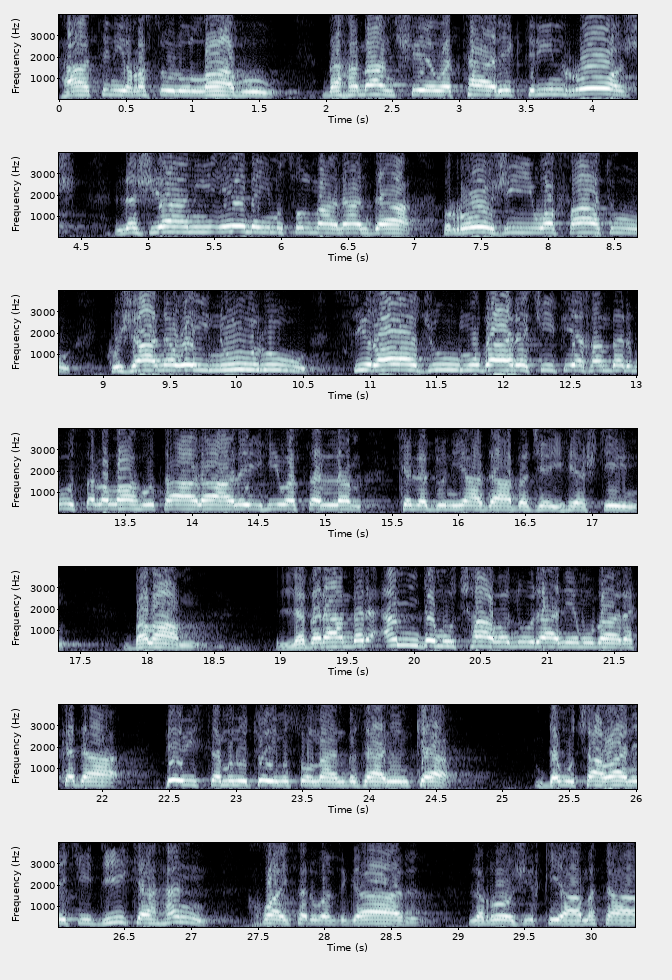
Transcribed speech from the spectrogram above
هاتنی رسول اللە بوو بە هەمان شێوە تاریکترین ڕۆژ لە ژیانی ئێمەی مسلماناندا ڕۆژی وەفات و کوژانەوەی نور و سیراج و مبارەکی پێغەمبەر بوو صلی الله تعالی علیه وسلم کە لە دنیادا بەجێی هێشتین بەڵام لە بەرامبەر ئەم دەم و چاوە نورانێ مبارەکەدا پێویستە من و تۆی مسلمان بزانین کە دەموچاوانێکی دیکە هەن خوای پەروەردگار لە ڕۆژی قیامەتا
